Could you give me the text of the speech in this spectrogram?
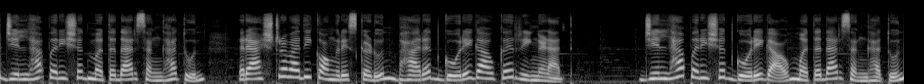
जिल्हा परिषद मतदारसंघातून राष्ट्रवादी काँग्रेसकडून भारत गोरेगावकर रिंगणात. जिल्हा परिषद गोरेगाव मतदारसंघातून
